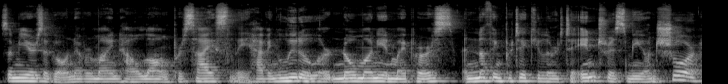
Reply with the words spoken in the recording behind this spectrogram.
Some years ago, never mind how long precisely, having little or no money in my purse and nothing particular to interest me on shore,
